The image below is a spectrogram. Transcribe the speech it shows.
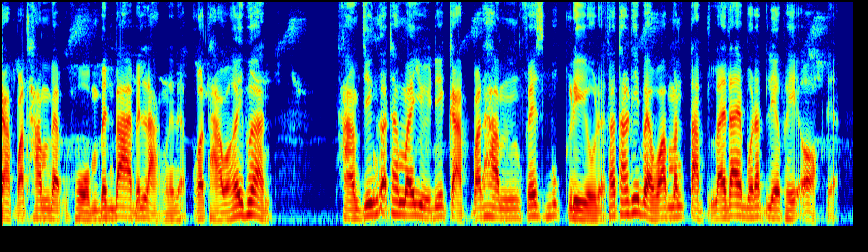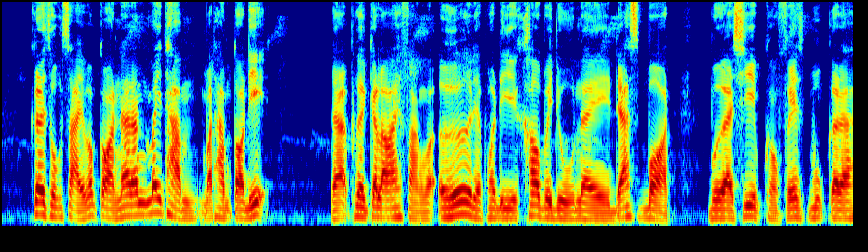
กลับมาทำแบบโหมเป็นบ้าเป็นหลังเลยเนี่ยก็ถามว่าเฮ้ยเพื่อน ถามจริงก็ทำไมอยู่ดีกลับมาทำ Facebook Reel เนี่ยทั้งๆที่แบบว่ามันตัดรายได้โบนัสเรียวเพย์ออกเนี่ยก็เลยสงสัยว่าก่อนหน้านั้นไม่ทำมาทำตอนนี้นะเพื่อนก็เล่าให้ฟังว่าเออเดี๋ยวพอดีเข้าไปดูในแดชบอร์ดมืออาชีพของ Facebook ก็นะ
